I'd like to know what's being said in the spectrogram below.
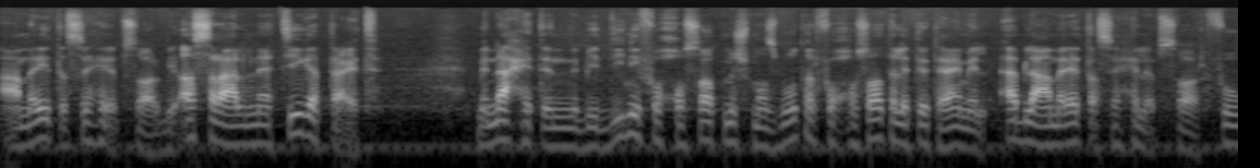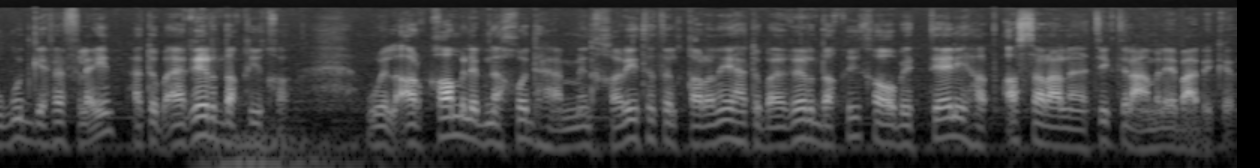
عملية تصحيح الابصار بيأثر على النتيجة بتاعتها. من ناحية إن بيديني فحوصات مش مظبوطة الفحوصات اللي بتتعمل قبل عملية تصحيح الإبصار في وجود جفاف العين هتبقى غير دقيقة والأرقام اللي بناخدها من خريطة القرنية هتبقى غير دقيقة وبالتالي هتأثر على نتيجة العملية بعد كده.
